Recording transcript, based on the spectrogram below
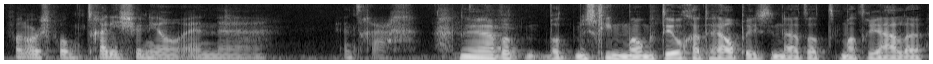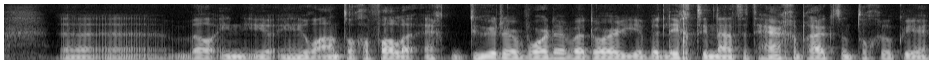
van oorsprong traditioneel en, en traag. Nou ja, wat, wat misschien momenteel gaat helpen is inderdaad dat materialen wel in, in een heel aantal gevallen echt duurder worden. Waardoor je wellicht inderdaad het hergebruik dan toch ook weer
